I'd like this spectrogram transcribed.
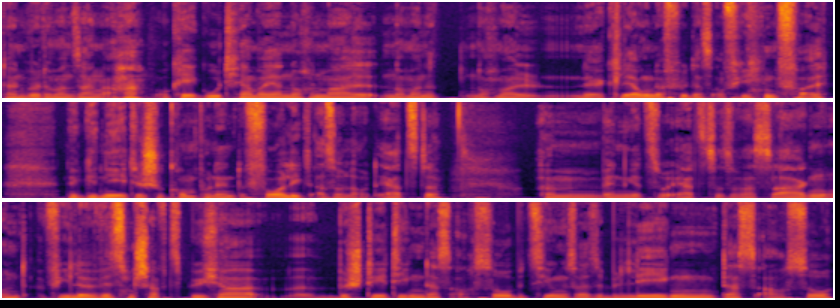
dann würde man sagen, aha, okay, gut, hier haben wir ja noch mal, noch mal, eine, noch mal eine Erklärung dafür, dass auf jeden Fall eine genetische Komponente vorliegt, also laut Ärzte. Ähm, wenn jetzt so Ärzte sowas sagen und viele Wissenschaftsbücher äh, bestätigen das auch so, beziehungsweise belegen das auch so.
